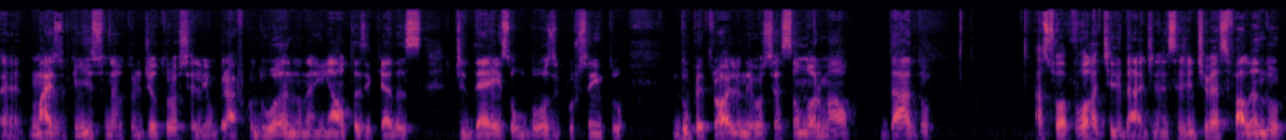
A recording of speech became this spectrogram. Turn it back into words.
é, mais do que isso. Né? Outro dia eu trouxe ali um gráfico do ano né? em altas e quedas de 10% ou 12% do petróleo, negociação normal, dado a sua volatilidade. Né? Se a gente estivesse falando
